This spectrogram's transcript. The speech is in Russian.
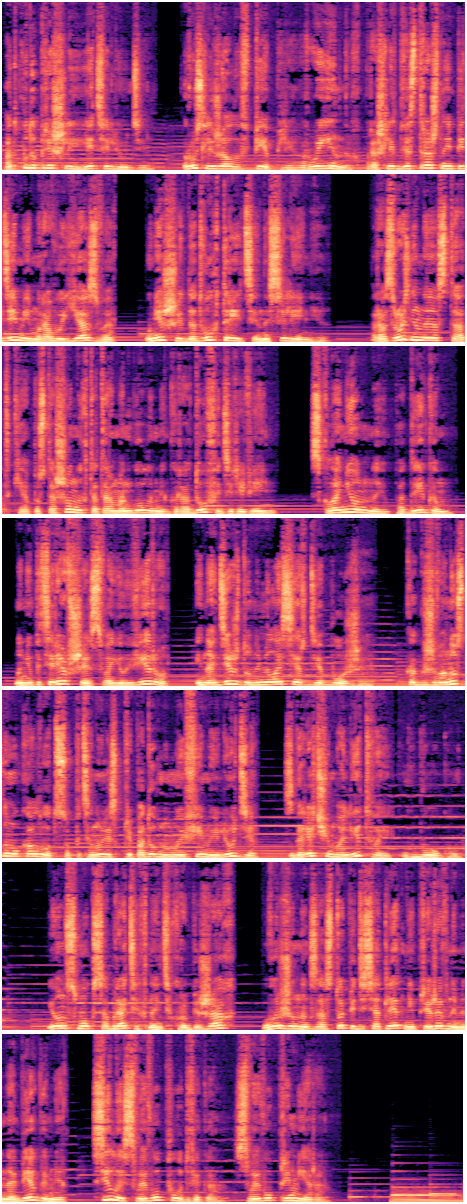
Откуда пришли эти люди? Русь лежала в пепле, руинах, прошли две страшные эпидемии моровой язвы, унесшие до двух третей населения. Разрозненные остатки опустошенных татаро-монголами городов и деревень, склоненные под игом, но не потерявшие свою веру и надежду на милосердие Божие, как к живоносному колодцу потянулись к преподобному Ефимию люди с горячей молитвой к Богу и он смог собрать их на этих рубежах, выжженных за 150 лет непрерывными набегами, силой своего подвига, своего примера.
